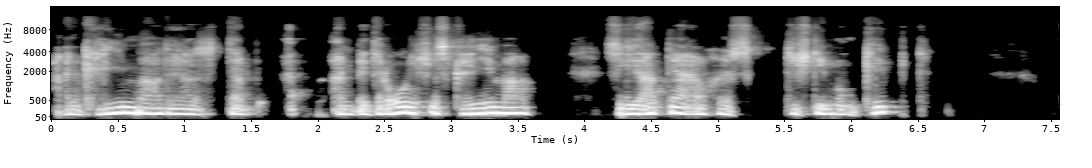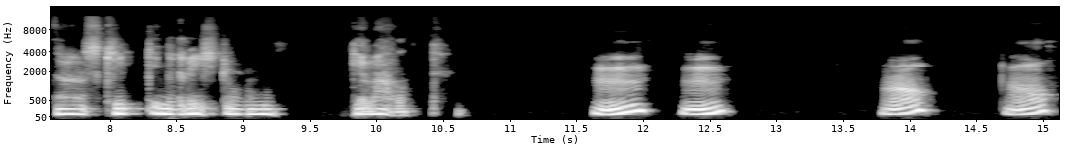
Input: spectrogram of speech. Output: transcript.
ein Klima, der, der, ein bedrohliches Klima. Sie hat ja auch, es, die Stimmung kippt. Das kippt in Richtung Gewalt. Hm, hm. Ja, ja.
